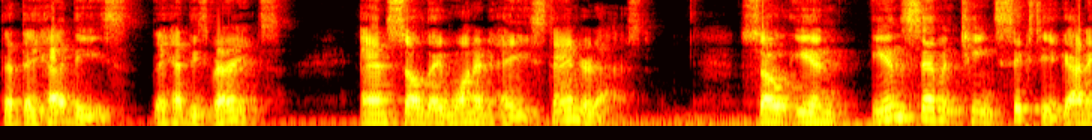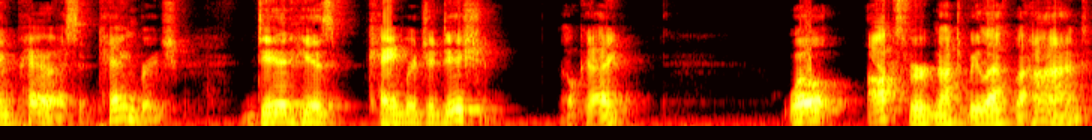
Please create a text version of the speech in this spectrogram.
that they had these they had these variants, and so they wanted a standardized. So in in 1760, a guy named Parris at Cambridge did his Cambridge edition. Okay, well, Oxford, not to be left behind,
